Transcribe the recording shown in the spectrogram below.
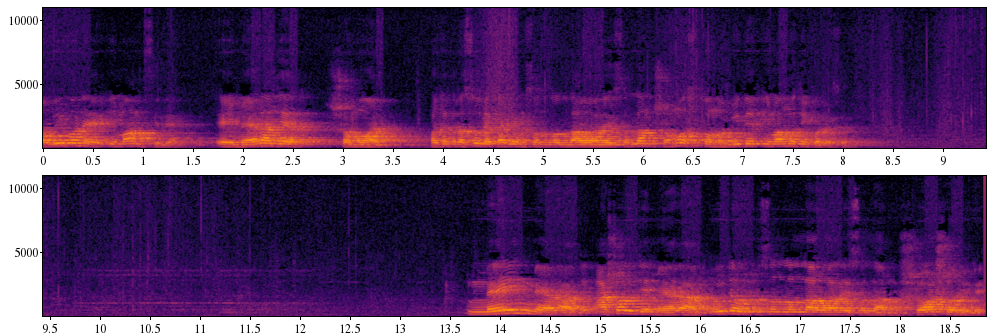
নবীগণের ইমাম ছিলেন। এই মেয়েরাজের সময় হজরত রাসুল করিম সাল্লাহ আলাইসাল্লাম সমস্ত নবীদের ইমামতি করেছেন। মেইন মেয়েরাজ, আসল যে মেয়েরাজ, ওইটা হজরত সাল্লাহ আলাইসাল্লাম সশরীরে।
